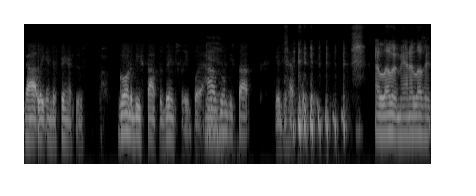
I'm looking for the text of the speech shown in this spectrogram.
godly interference is going to be stopped eventually, but how yeah. it's going to be stopped, you'll just have to. I love it, man. I love it.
